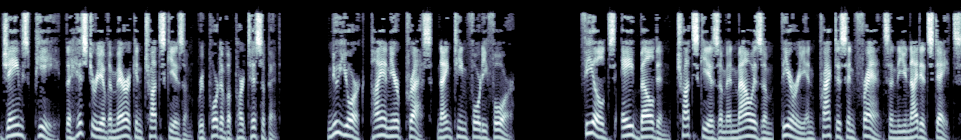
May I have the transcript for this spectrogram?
James P., The History of American Trotskyism, Report of a Participant. New York, Pioneer Press, 1944. Fields, A. Belden, Trotskyism and Maoism, Theory and Practice in France and the United States.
